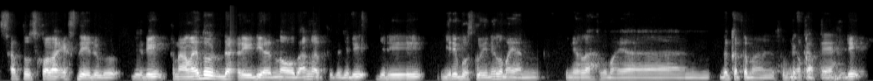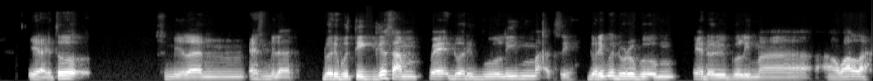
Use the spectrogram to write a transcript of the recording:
satu sekolah SD dulu jadi kenalnya itu dari dia nol banget gitu jadi jadi jadi bos gue ini lumayan inilah lumayan deket sama, sama nyokap ya jadi ya itu sembilan eh sembilan 2003 sampai 2005 sih. 2000 2000 ya 2005 awal lah.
